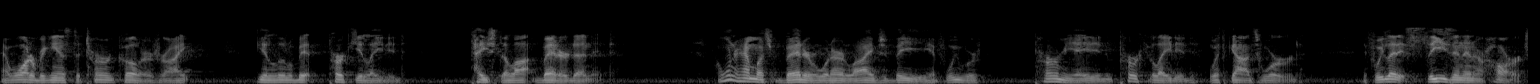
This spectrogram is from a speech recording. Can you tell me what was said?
That water begins to turn colors, right? Get a little bit percolated. Taste a lot better, doesn't it? I wonder how much better would our lives be if we were permeated and percolated with God's Word. If we let it season in our hearts,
